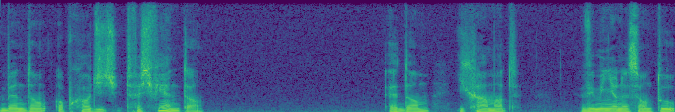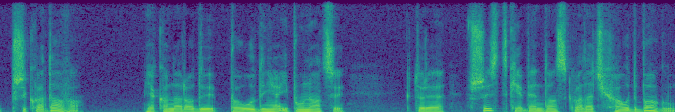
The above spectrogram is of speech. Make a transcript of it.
będą obchodzić Twe święto. Edom i Hamat wymienione są tu przykładowo, jako narody południa i północy, które wszystkie będą składać hołd Bogu.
